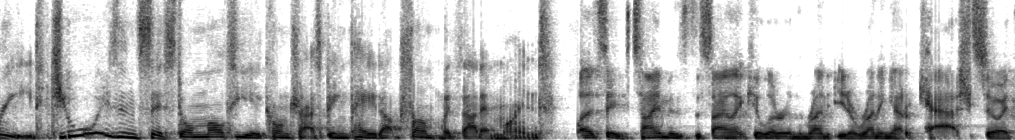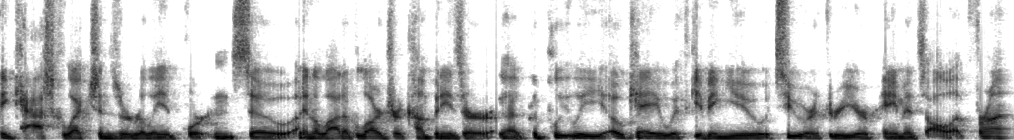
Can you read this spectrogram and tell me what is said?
Agreed. Do you always insist on multi-year contracts being paid up front with that in mind? I'd say time is the silent killer and the run, you know, running out of cash. So I think cash collections are really important. So, and a lot of larger companies are uh, completely okay with giving you two or three year payments all up front.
